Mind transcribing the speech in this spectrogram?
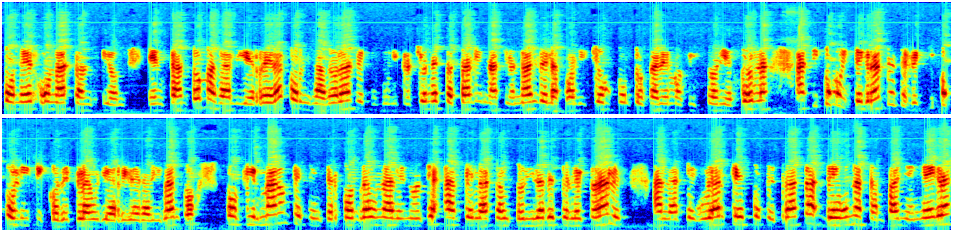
poner una sanción. En tanto, Magali Herrera, coordinadora de comunicación estatal y nacional de la coalición Juntos Haremos Historia en así como integrantes del equipo político de Claudia Rivera Vivanco, confirmaron que se interpondrá una denuncia ante las autoridades electorales al asegurar que esto se trata de una campaña negra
